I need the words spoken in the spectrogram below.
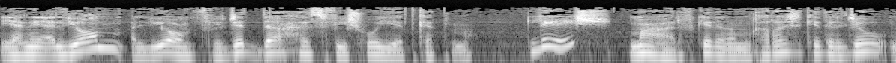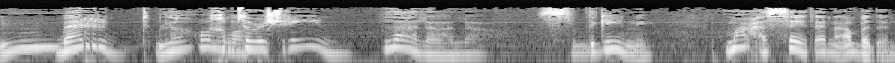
يعني اليوم اليوم في جدة أحس في شوية كتمة. ليش؟ ما أعرف كذا لما خرجت كذا الجو برد. لا والله. 25 لا لا لا. صدقيني. ما حسيت أنا ابدا.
